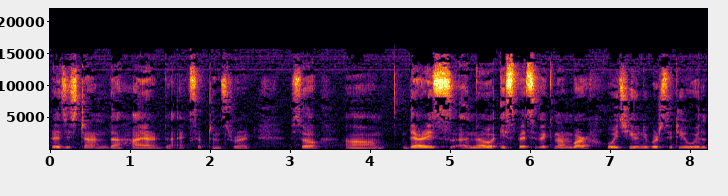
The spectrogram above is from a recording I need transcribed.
resistance the higher the acceptance rate. So um, there is no specific number which university will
